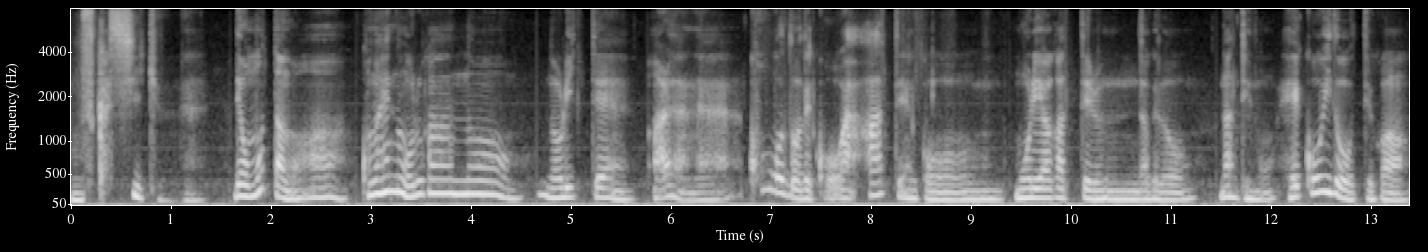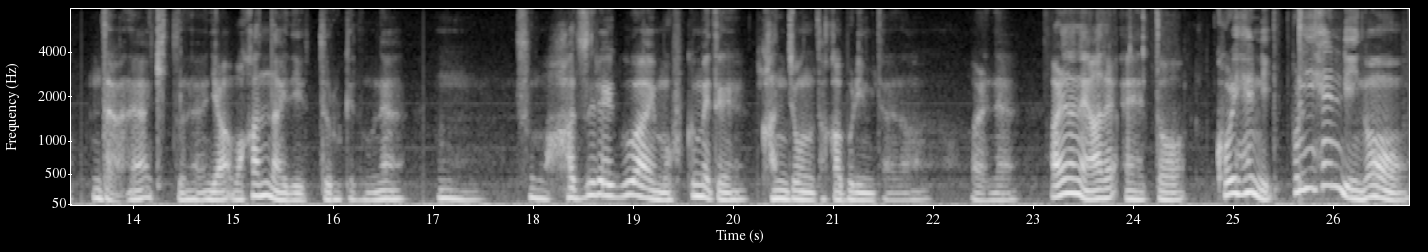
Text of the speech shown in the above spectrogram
難しいけどね。で、思ったのは、この辺のオルガンのノリって、あれだよね。コードでこう、わーってこう、盛り上がってるんだけど、なんていうの？平行移動っていうか、だよね。きっとね。いや、わかんないで言ってるけどもね。うん、その外れ具合も含めて感情の高ぶりみたいな、あれね。あれだね、あれ、えっ、ー、と、コリー・ヘンリー。コリー・ヘンリーの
